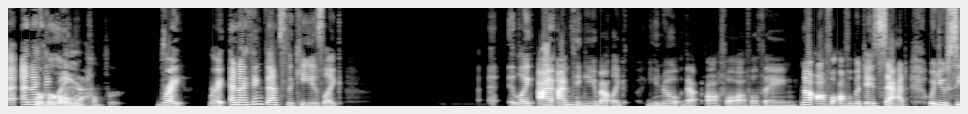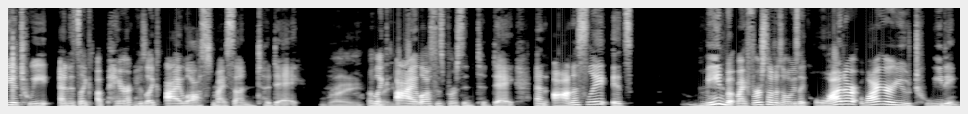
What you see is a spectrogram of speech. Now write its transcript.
A- And I for think, her own yeah. comfort. Right, right. And I think that's the key is like eh, like I I'm thinking about like you know that awful awful thing. Not awful awful, but it's sad. Where you see a tweet and it's like a parent who's like I lost my son today. Right. Or like right. I lost this person today. And honestly, it's mean, but my first thought is always like why are why are you tweeting?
